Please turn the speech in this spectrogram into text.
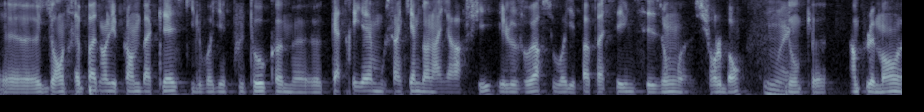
il ne rentrait pas dans les plans de Batles qu'il voyait plutôt comme quatrième ou cinquième dans la hiérarchie. Et le joueur ne se voyait pas passer une saison sur le banc. Donc simplement...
